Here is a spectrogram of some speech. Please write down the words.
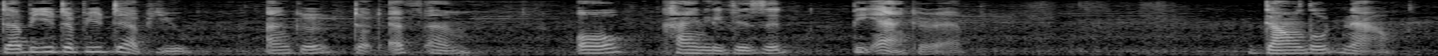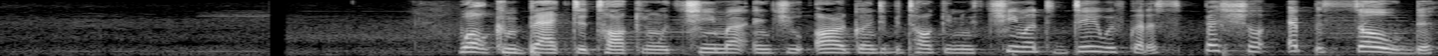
www.anchor.fm or kindly visit the Anchor app. Download now. Welcome back to Talking with Chima, and you are going to be talking with Chima. Today, we've got a special episode.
